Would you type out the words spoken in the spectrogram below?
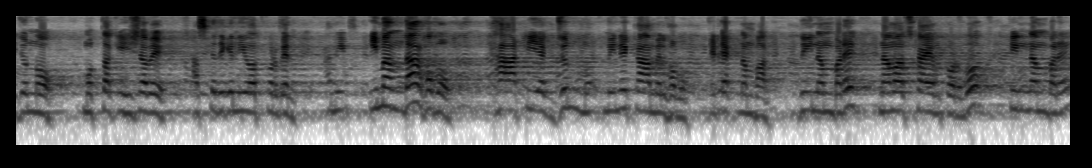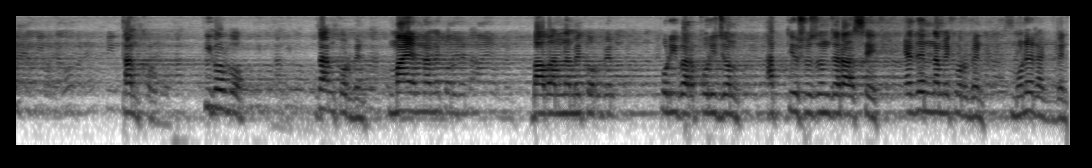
এই জন্য মোত্তাকি হিসাবে আজকে থেকে নিয়ত করবেন। আমি ইমানদার হব। খাঁটি একজন মিনে কামেল হব। এটা এক নাম্বার। দুই নাম্বারে নামাজ কায়েম করব। তিন নাম্বারে দান করব। কি করব? দান করবেন। মায়ের নামে করবেন, বাবার নামে করবেন, পরিবার, পরিজন, আত্মীয় স্বজন যারা আছে, এদের নামে করবেন। মনে রাখবেন,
